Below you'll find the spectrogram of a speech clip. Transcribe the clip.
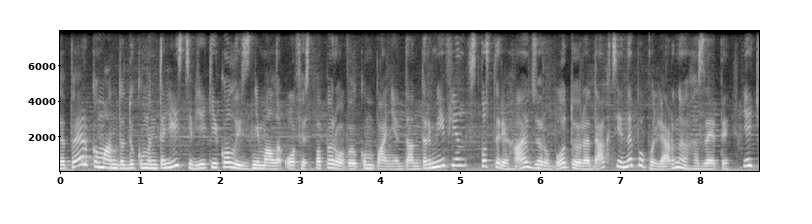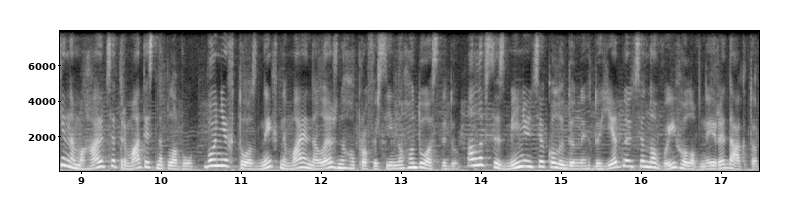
Тепер команда документалістів, які колись знімали офіс паперової компанії Dunder Mifflin, спостерігають за роботою редакції непопулярної газети, які намагаються триматись на плаву, бо ніхто з них не має належного професійного досвіду. Але все змінюється, коли до них доєднується новий головний редактор.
